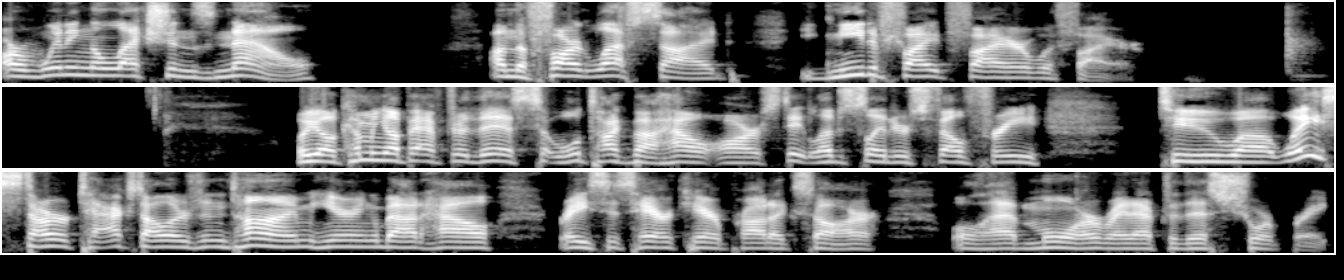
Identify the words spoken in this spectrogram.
are winning elections now on the far left side. You need to fight fire with fire. Well, y'all, coming up after this, we'll talk about how our state legislators fell free to uh, waste our tax dollars and time hearing about how racist hair care products are. We'll have more right after this short break.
